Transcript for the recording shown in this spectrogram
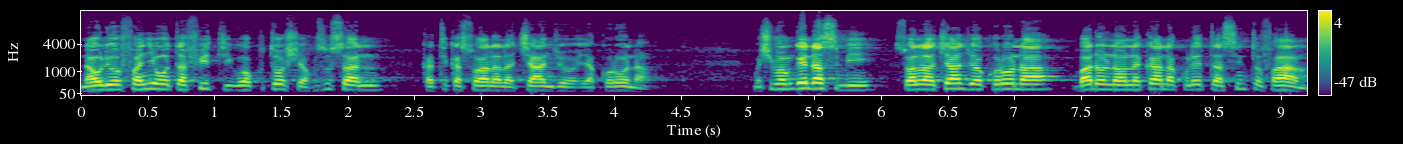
na uliofanyiwa utafiti wa kutosha hususan katika swala la chanjo ya korona. Mheshimiwa mgeni rasmi, swala la chanjo ya korona bado linaonekana kuleta sintofahamu.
